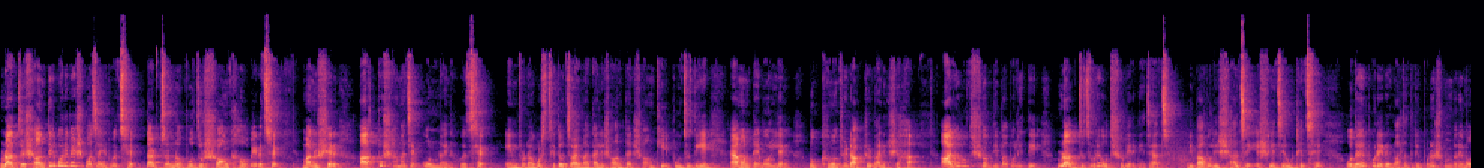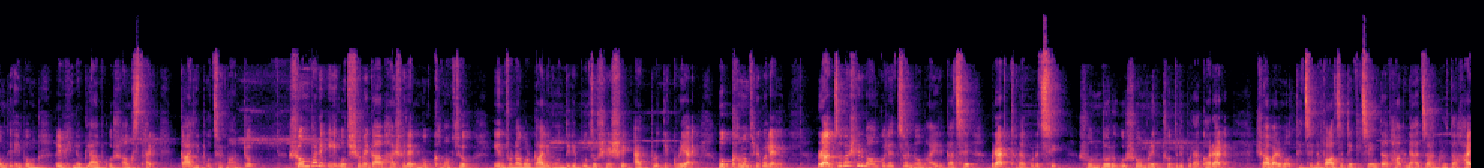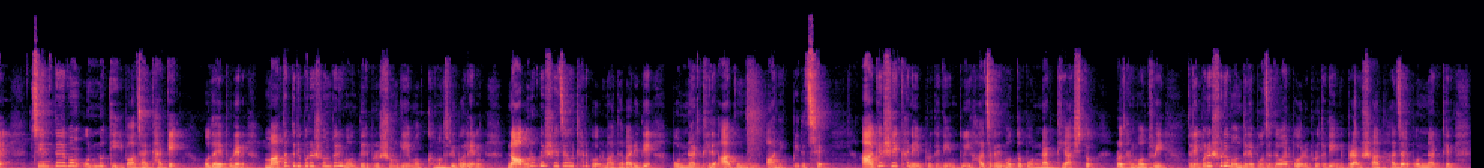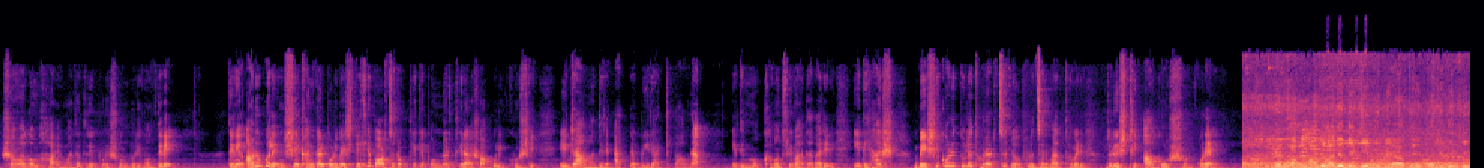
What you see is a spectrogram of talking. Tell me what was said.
রাজ্যে শান্তির পরিবেশ বজায় রয়েছে। তার জন্য পুজোর সংখ্যাও বেড়েছে। মানুষের আত্মসামাজিক উন্নয়ন হয়েছে। ইন্দ্রনগরস্থিত জয়মা কালী সন্তান সংঘে পুজো দিয়ে এমনটাই বললেন মুখ্যমন্ত্রী ডক্টর মানিক সাহা। আলোর উৎসব দীপাবলিতে রাজ্য জুড়ে উৎসবের মেজাজ। দীপাবলির সাজে সেজে উঠেছে উদয়পুরের মাতা ত্রিপুরা সুন্দরী মন্দির এবং বিভিন্ন ক্লাব ও সংস্থার কালী পুজোর মণ্ডপ। সোমবার এই উৎসবে গা ভাসালেন মুখ্যমন্ত্রী। ইন্দ্রনগর কালী মন্দিরে পুজো শেষে এক প্রতিক্রিয়ায় মুখ্যমন্ত্রী বলেন, রাজ্যবাসীর মঙ্গলের জন্য মায়ের কাছে প্রার্থনা করেছি, সুন্দর ও সমৃদ্ধ ত্রিপুরা করার সবার মধ্যে যেন পজিটিভ চিন্তা ভাবনা জাগ্রত হয়, চিন্তা এবং উন্নতি বজায় থাকে। উদয়পুরের মাতা ত্রিপুরা সুন্দরী মন্দির প্রসঙ্গে মুখ্যমন্ত্রী বলেন, নবরূপে সেজে ওঠার পর মাতা বাড়িতে পুণ্যার্থীর আগমন অনেক বেড়েছে। আগে সেখানে প্রতিদিন দুই হাজারের মতো পুণ্যার্থী আসত। প্রধানমন্ত্রী ত্রিপুরেশ্বরী মন্দিরে পুজো দেওয়ার পর প্রতিদিন প্রায় সাত হাজার পুণ্যার্থীর সমাগম হয় মাতা ত্রিপুরা সুন্দরী মন্দিরে। তিনি আরও বলেন, সেখানকার পরিবেশ দেখে পর্যটক থেকে পুণ্যার্থীরা সকলেই খুশি। এটা আমাদের একটা বিরাট পাওনা। এদিন মুখ্যমন্ত্রী মাতাবাড়ির ইতিহাস বেশি করে তুলে ধরার জন্য প্রচার মাধ্যমের দৃষ্টি আকর্ষণ করেন। দেখুন, আমি মাঝে মাঝে দেখি, মিডিয়াতে ইত্যাদি দেখি।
